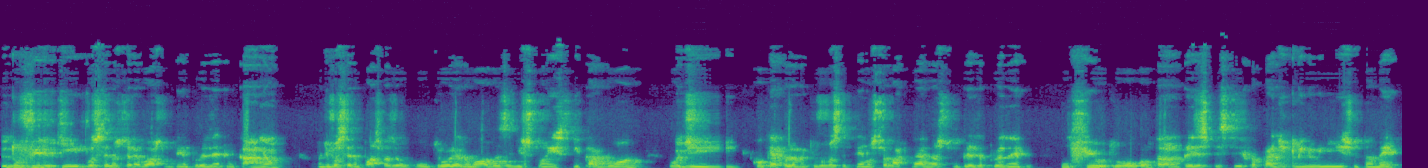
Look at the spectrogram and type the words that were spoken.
eu duvido que você no seu negócio não tenha, por exemplo, um caminhão onde você não possa fazer um controle anual das emissões de carbono ou de qualquer problema que você tenha no seu maquinário, na sua empresa, por exemplo, um filtro ou contratar uma empresa específica para diminuir isso também.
